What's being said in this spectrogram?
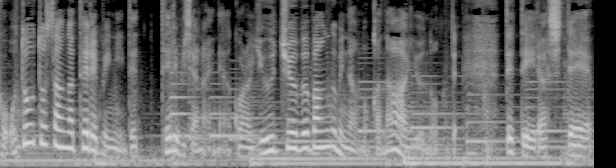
弟さんがテレビに出テレビじゃないね。これは YouTube 番組なのかなああいうのって出ていらして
